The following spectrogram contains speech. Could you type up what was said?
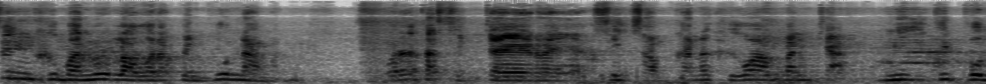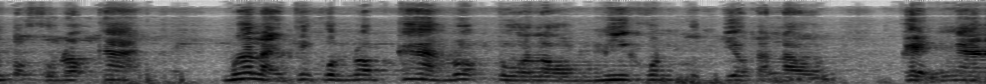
ซึ่งคือมนุษย์เราเวลาเป็นผู้นำ วลาตัดสินใจอะไรอะสิ่งสำคัญก็คือว่ามันจะมีอิทธิพลต่อคนรอบข้าง เมื่อไหร่ที่คนรอบข้างรอบตัวเรามีคนกลุ่มเดียวกับเรา แผนงาน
